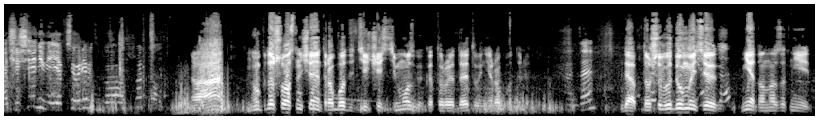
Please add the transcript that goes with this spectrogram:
Ощущениями я все время забывала шоком. А, ну потому что у вас начинают работать те части мозга, которые до этого не работали. Да? Да, потому что вы думаете... Нет, он назад не едет.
